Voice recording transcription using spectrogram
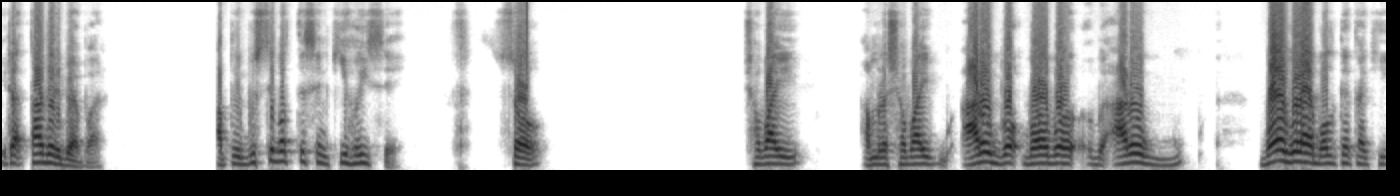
এটা তাদের ব্যাপার। আপনি বুঝতে পারতেছেন কি হয়েছে সো সবাই, আমরা সবাই আরও বড় বড় আরও বড় গোলায় বলতে থাকি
